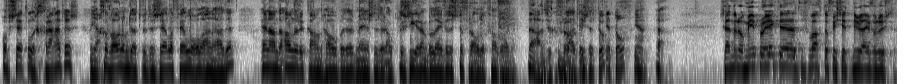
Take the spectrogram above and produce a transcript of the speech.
opzettelijk gratis. Ja. Gewoon omdat we er zelf veel lol aan hadden. En aan de andere kant hopen dat mensen er ook plezier aan beleven. Dat ze er vrolijk van worden. Nou, dat is ook een vrolijk Dat is het. toch? Ja, toch? Ja. Ja. Zijn er nog meer projecten te verwachten of is dit nu even rustig?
